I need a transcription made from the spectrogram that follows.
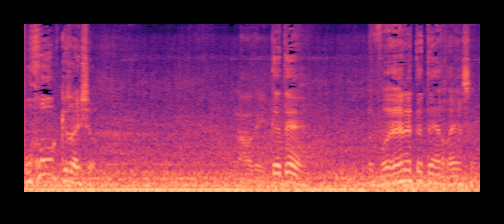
Ojo, què és això? L'audi. TT. El poder de TTRS. Eh,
